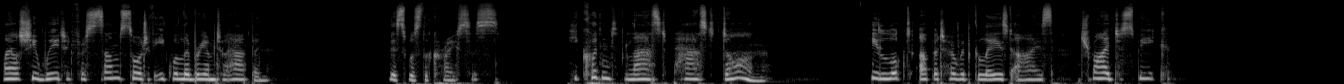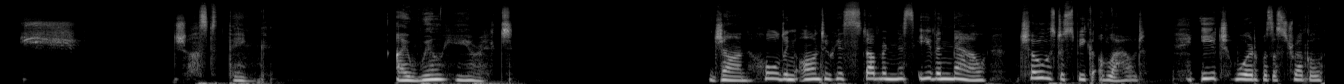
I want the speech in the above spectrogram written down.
while she waited for some sort of equilibrium to happen. This was the crisis. He couldn't last past dawn. He looked up at her with glazed eyes, tried to speak. Shh. Just think. I will hear it. John, holding on to his stubbornness even now, chose to speak aloud. Each word was a struggle,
